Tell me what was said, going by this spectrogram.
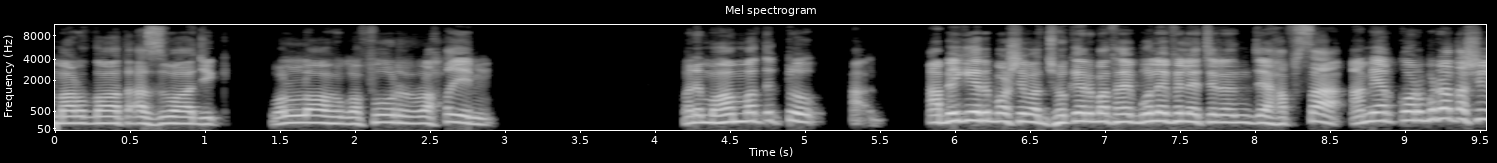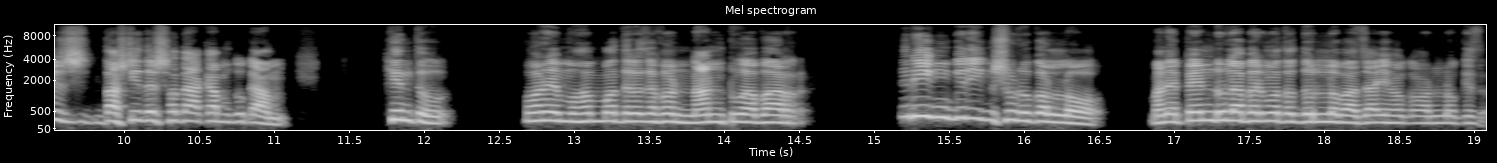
মারদাত আজওয়াজিক ওয়াল্লাহু গফুরুর রহিম। মানে মোহাম্মদ একটু আবেগের বশে বা ঝোঁকের মাথায় বলে ফেলেছিলেন যে, "হাফসা আমি আর করব না দাসীর দাসীদের সাথে আকাম-কুকাম।" কিন্তু পরে মোহাম্মদের যখন নান্টু আবার তিরিং-বিরিং শুরু করল, মানে পেন্ডুলামের মতো দুলল বা যাই হোক অন্য কিছু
